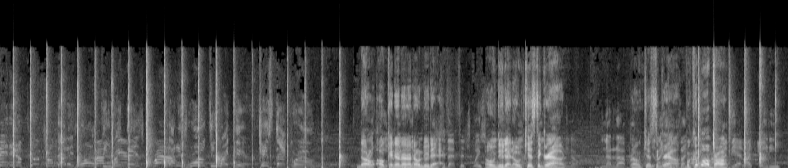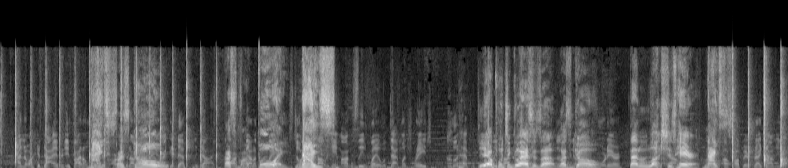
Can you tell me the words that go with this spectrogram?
minute of neutral. That is It's royalty crowned right here there. is crowned. That is royalty right there. Kiss that ground. No, don't- okay, no, no, no, don't do that. Don't do that. Don't kiss the ground. You know, nut it up, bro. Don't kiss the Like, he was ground. But come on, bro. I might be at like 80. I know I could die if, if I don't. Nice, let's go. out, I could definitely die. That's my got on the boy. plane, still had a solid Nice. game. Obviously, Leo with that much rage could have Yeah, put your glasses up. Let's go. That luscious hair. Nice. Up air, drag down, you know,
